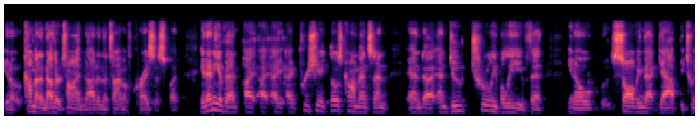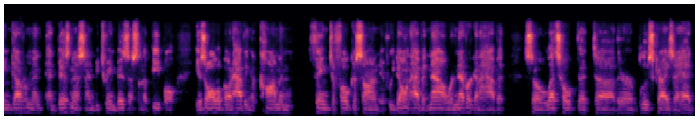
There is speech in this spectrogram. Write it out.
you know, come at another time, not in the time of crisis. But in any event, I, I, I appreciate those comments and and uh, and do truly believe that you know solving that gap between government and business and between business and the people is all about having a common thing to focus on. If we don't have it now, we're never going to have it. So let's hope that uh, there are blue skies ahead.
